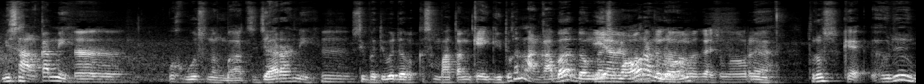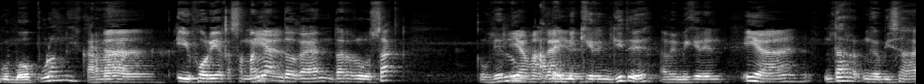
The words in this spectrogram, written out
misalkan nih Nah, wah gue seneng banget sejarah nih. Hmm. Tiba-tiba dapat kesempatan kayak gitu kan langka banget dong nggak Iya, semua orang itu dong. nggak semua orang. nah terus kayak "Ya udah gue bawa pulang nih karena Nah. euforia kesenangan Iya. tuh kan ntar rusak kemudian lu Iya, makanya. mikirin gitu ya sampai mikirin iya. Ntar nggak bisa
